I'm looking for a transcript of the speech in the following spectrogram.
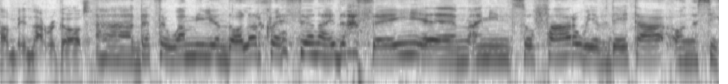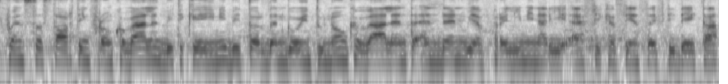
um, in that regard. Uh, that's a one million dollar question, I'd say. Um, I mean, so far we have data on a sequence starting from covalent BTK inhibitor, then going to non-covalent, and then we have preliminary efficacy and safety data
